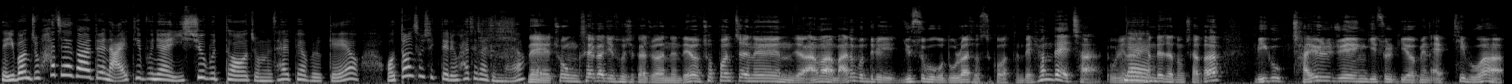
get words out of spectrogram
네, 이번 주 화제가 된 IT 분야의 이슈부터 좀 살펴볼게요. 어떤 소식들이 화제가 됐나요? 네, 총 세 가지 소식 가져왔는데요. 첫 번째는 이제 아마 많은 분들이 뉴스 보고 놀라셨을 것 같은데 현대차, 우리나라 네. 현대자동차가 미국 자율주행 기술 기업인 앱티브와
